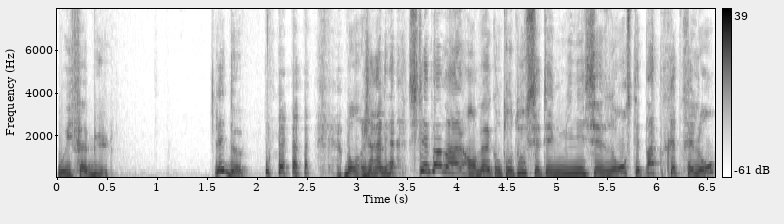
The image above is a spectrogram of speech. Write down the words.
Oui, fabule. Les deux. bon, j'ai regardé. C'était pas mal. En vrai, contre tout, c'était une mini-saison. C'était pas très très long.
